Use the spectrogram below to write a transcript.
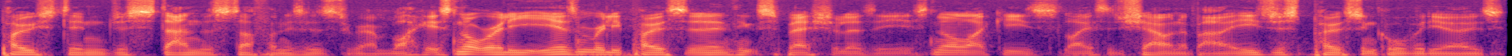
posting just standard stuff on his Instagram? Like it's not really he hasn't really posted anything special, has he? It's not like he's like I said shouting about it. He's just posting cool videos.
